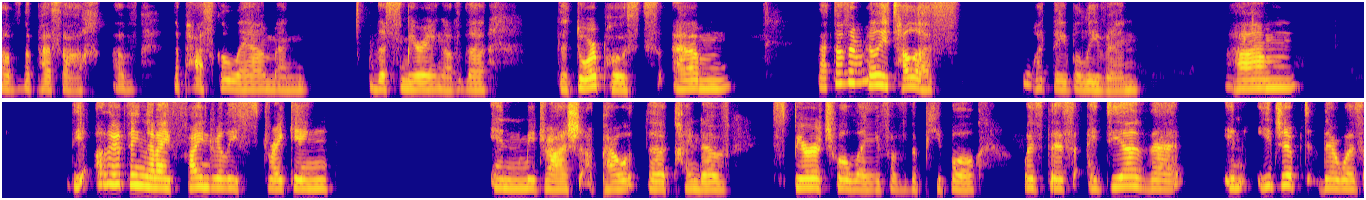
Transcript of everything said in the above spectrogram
of the Pesach of the Paschal Lamb and the smearing of the the doorposts. Um, that doesn't really tell us what they believe in. Um, the other thing that I find really striking in Midrash about the kind of spiritual life of the people was this idea that in Egypt there was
